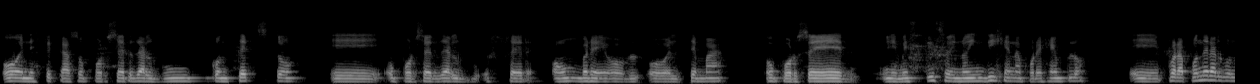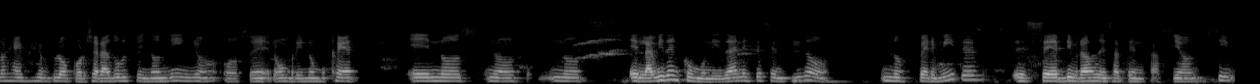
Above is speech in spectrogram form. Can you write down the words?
o en este caso por ser de algún contexto eh, o por ser de ser hombre o, o el tema o por ser eh, mestizo y no indígena, por ejemplo, eh, para poner algunos ejemplos, por ser adulto y no niño, o ser hombre y no mujer, eh, nos, nos, nos, en la vida en comunidad en este sentido nos permite ser librados de esa tentación. Si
